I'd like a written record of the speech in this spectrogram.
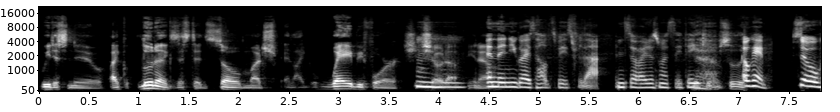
We just knew like Luna existed so much, like way before she showed up. Mhm. You know, And then you guys held space for that. And so I just want to say thank Yeah, you. absolutely. Okay. So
